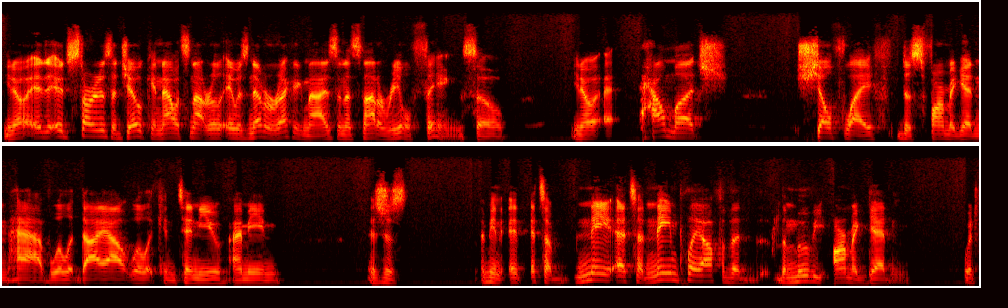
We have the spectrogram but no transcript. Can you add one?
You know, it, it started as a joke, and now it's not really. It was never recognized, and it's not a real thing. So, you know, how much shelf life does Farmageddon have? Will it die out? Will it continue? I mean, it's just I mean, it, it's a name. It's a name play off of the the movie Armageddon, which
